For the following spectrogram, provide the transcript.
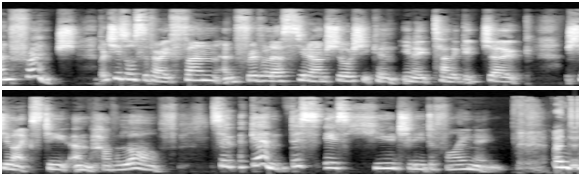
and French, but she's also very fun and frivolous. You know, I'm sure she can, you know, tell a good joke. She likes to um, have a laugh. So again, this is hugely defining. And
